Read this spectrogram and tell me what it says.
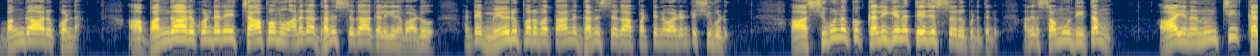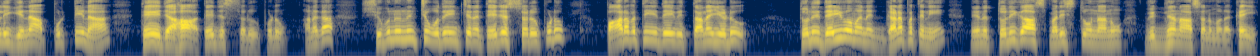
బంగారు కొండ. ఆ బంగారు కొండనే చాపము అనగా ధనుస్సుగా కలిగినవాడు. అంటే మేరుపర్వతాన్ని ధనుస్సుగా పట్టినవాడు అంటే శివుడు. ఆ శివునకు కలిగిన తేజస్వరూపుడితడు అందుకే సముదితం ఆయన నుంచి కలిగిన పుట్టిన తేజ తేజస్వరూపుడు. అనగా శివుని నుంచి ఉదయించిన తేజస్వరూపుడు పార్వతీదేవి తనయుడు తొలి దైవం అనే గణపతిని నేను తొలిగా స్మరిస్తున్నాను విఘ్ననాశనమునకై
